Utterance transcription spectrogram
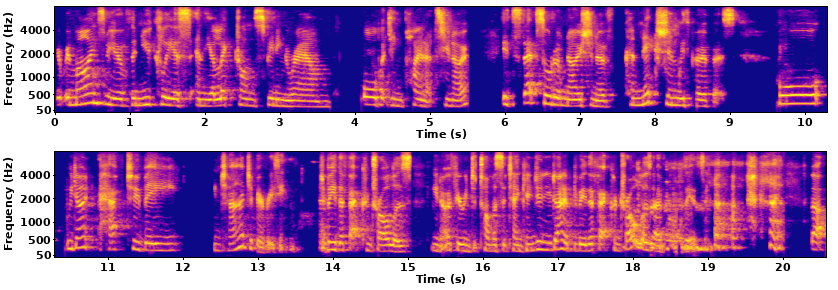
It reminds me of the nucleus and the electrons spinning around, orbiting planets, you know. It's that sort of notion of connection with purpose. Or we don't have to be in charge of everything. To be the fat controllers, you know, if you're into Thomas the Tank Engine, you don't have to be the fat controllers over all this. but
